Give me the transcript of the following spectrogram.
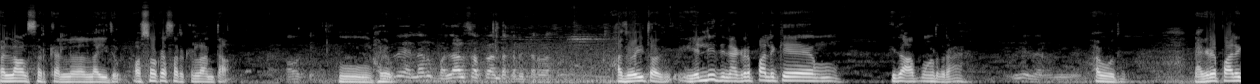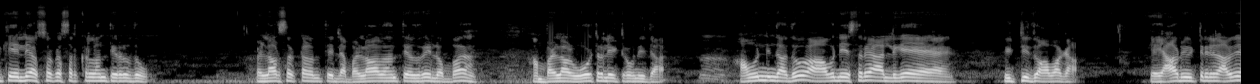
ಬಳ್ಳಾಲ್ ಸರ್ಕಲ್ ಅಲ್ಲ ಇದು ಅಶೋಕ ಸರ್ಕಲ್ ಅಂತ. ಹ್ಞೂ ಎಲ್ಲರೂ ಬಲ್ಲಾಳ್ ಸರ್ಕಲ್ ಅಂತ ಕರೀತಾರಲ್ಲ ಸರ್? ಅದು ಹೋಯ್ತು ಅದು ಎಲ್ಲಿದೆ ನಗರ ಪಾಲಿಕೆ ಇದು ಆಫ್ ಮಾಡಿದ್ರಾ? ನೀವು ಹೌದು. ನಗರ ಪಾಲಿಕೆಯಲ್ಲಿ ಅಶೋಕ ಸರ್ಕಲ್ ಅಂತ ಇರೋದು? ಬಳ್ಳಾರ್ ಸರ್ಕಲ್ ಅಂತ ಇಲ್ಲ ಬಳ್ಳಾರ ಅಂತ ಹೇಳಿದ್ರೆ ಇಲ್ಲೊಬ್ಬ ಆ ಬಳ್ಳಾಳ್ ಹೋಟ್ರಲ್ಲಿ ಇಟ್ಕೊಂಡಿದ್ದ. ಹಾಂ. ಅವನಿಂದ ಅದು ಅವನ ಹೆಸರೇ ಅಲ್ಲಿಗೆ ಇಟ್ಟಿದ್ದು ಆವಾಗ. ಯಾರು ಇಟ್ಟಿರಲಿಲ್ಲ. ಅದೇ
